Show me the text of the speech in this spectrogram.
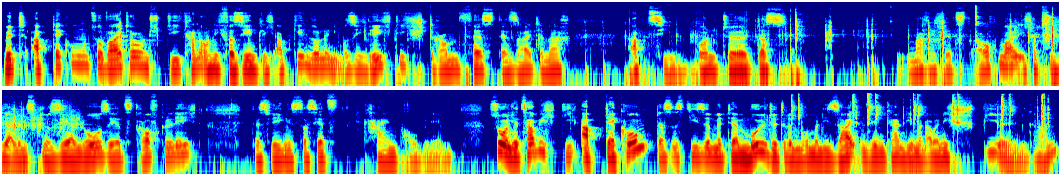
mit Abdeckung und so weiter. Und die kann auch nicht versehentlich abgehen, sondern die muss ich richtig stramm fest der Seite nach abziehen. Und äh, das mache ich jetzt auch mal. Ich habe sie hier allerdings nur sehr lose jetzt draufgelegt. Deswegen ist das jetzt kein Problem. So, und jetzt habe ich die Abdeckung. Das ist diese mit der Mulde drin, wo man die Seiten sehen kann, die man aber nicht spielen kann.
